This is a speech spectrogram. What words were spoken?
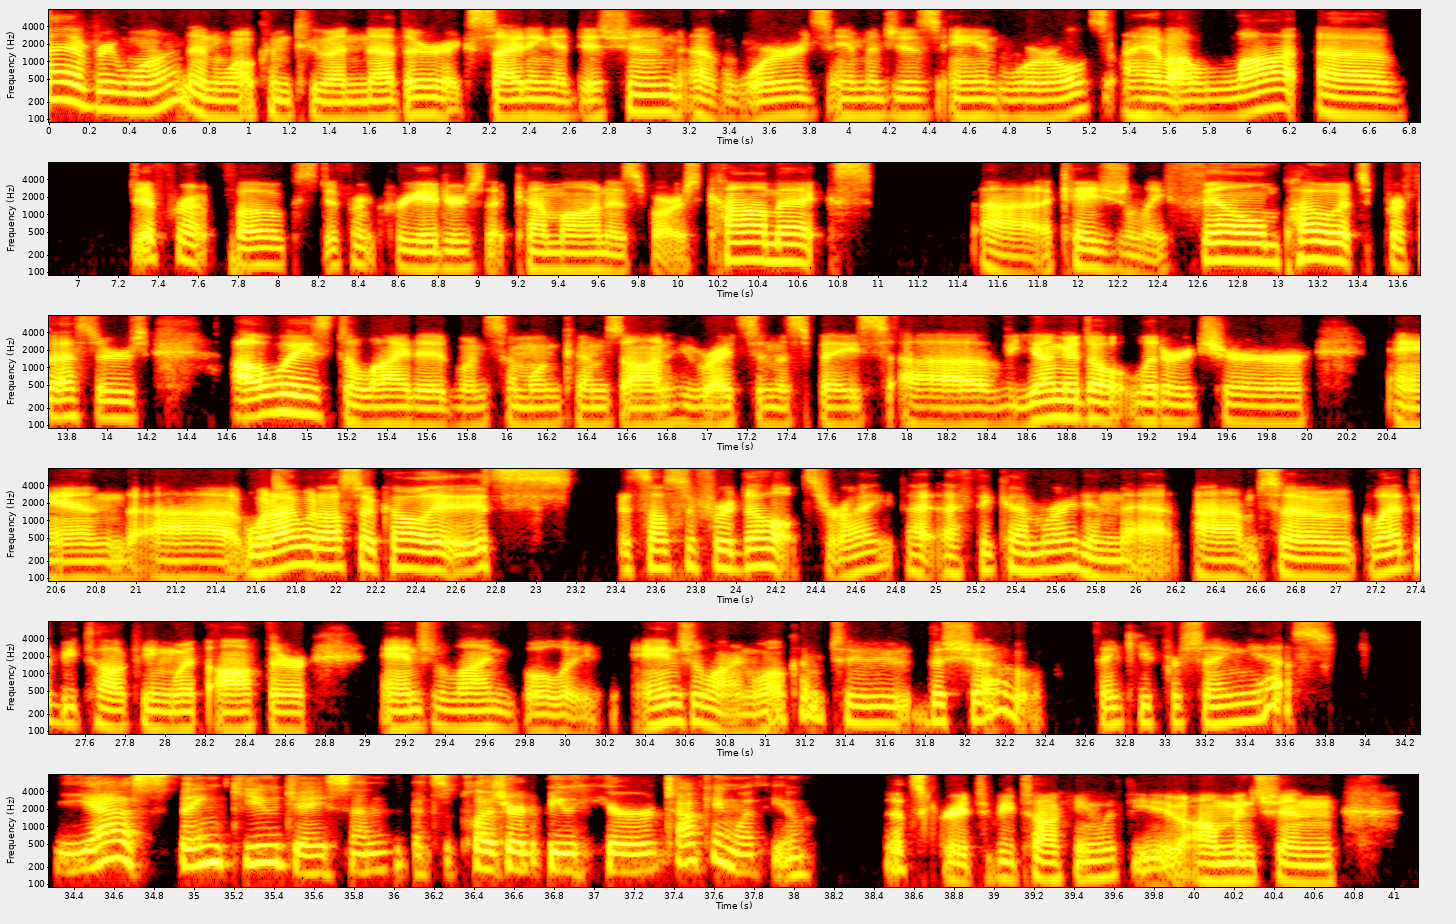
Hi, everyone, and welcome to another exciting edition of Words, Images, and Worlds. I have a lot of different folks, different creators that come on as far as comics, uh, occasionally film, poets, professors. Always delighted when someone comes on who writes in the space of young adult literature and uh, what I would also call it, it's it's also for adults, right? I, I think I'm right in that. Um, so glad to be talking with author Angeline Boulley. Angeline, welcome to the show. Thank you for saying yes. Yes, thank you, Jason. It's a pleasure to be here talking with you. It's great to be talking with you. I'll mention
